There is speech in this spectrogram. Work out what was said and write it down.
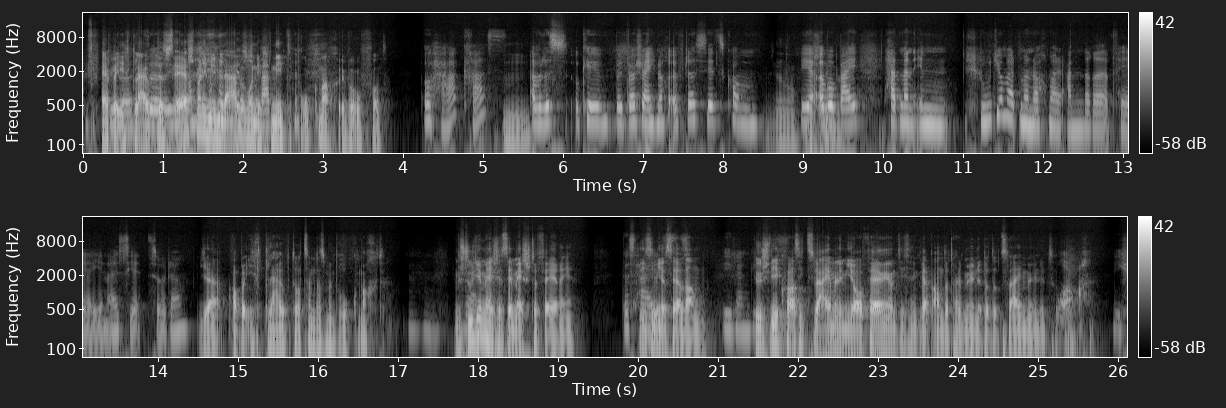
gespürt. Eben, ich glaube, das ist das erste Mal in meinem Leben, wo ich nicht Druck mache über Uffert. Oha, krass. Mhm. Aber das, okay, wird wahrscheinlich noch öfters jetzt kommen. Ja, Ja, wobei hat man im Studium hat man noch mal andere Ferien als jetzt, oder? ja, aber ich glaube trotzdem, dass man Druck macht. Im Studium hast du Mhm. Semesterferien. Das Die sind ja sehr lang. Wie lange Du hast wie quasi zweimal im Jahr Ferien und die sind, glaube ich, anderthalb Monate oder zwei Monate. Boah, nicht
